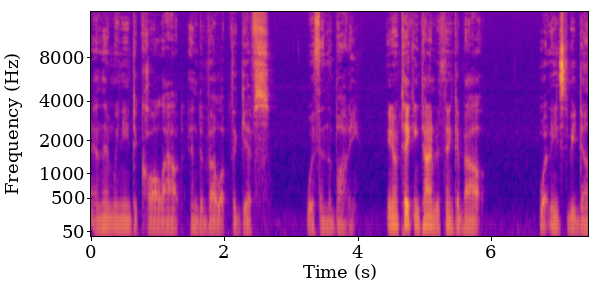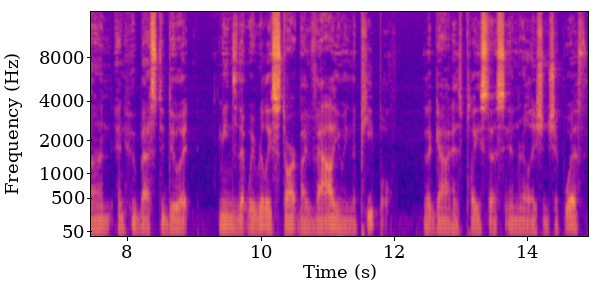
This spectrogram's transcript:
And then we need to call out and develop the gifts within the body. You know, taking time to think about what needs to be done and who best to do it means that we really start by valuing the people that God has placed us in relationship with.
